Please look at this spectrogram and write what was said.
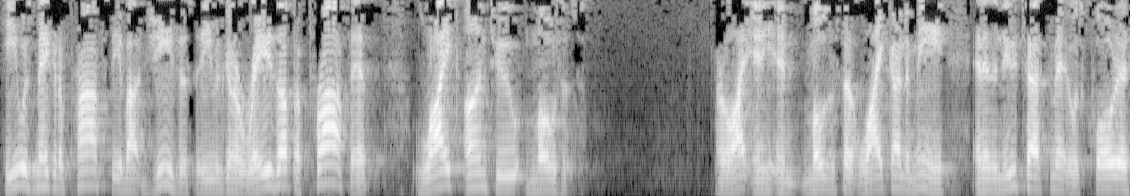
he was making a prophecy about Jesus, that he was going to raise up a prophet like unto Moses. Or like, and, Moses said, like unto me. And in the New Testament, it was quoted,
